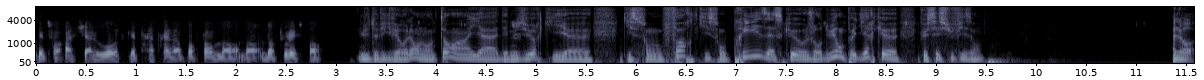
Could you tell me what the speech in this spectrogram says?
qu'elle soit raciale ou autre, qui est très très importante dans, dans, tous les sports. Ludovic Vérolet, on l'entend, hein, il y a des mesures qui, euh, qui sont fortes, qui sont prises. Est-ce qu'aujourd'hui, on peut dire que, que c'est suffisant? Alors,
